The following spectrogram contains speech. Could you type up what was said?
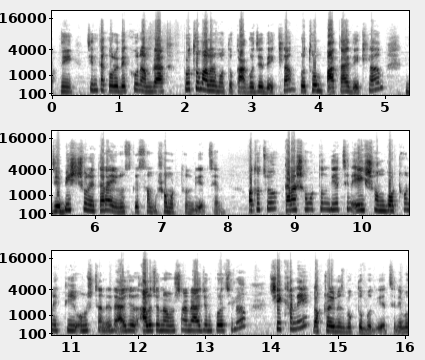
আপনি চিন্তা করে দেখুন, আমরা প্রথম আলোর মতো কাগজে দেখলাম, প্রথম পাতায় দেখলাম যে বিশ্ব নেতারা ইউনুসকে সমর্থন দিয়েছেন। অথচ কারা সমর্থন দিয়েছেন? এই সংগঠন একটি অনুষ্ঠানের আয়োজন, আলোচনা অনুষ্ঠানের আয়োজন করেছিল। সেখানে ডক্টর ইউনুস বক্তব্য দিয়েছেন এবং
